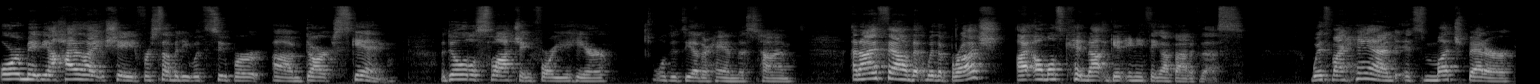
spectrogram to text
or maybe a highlight shade for somebody with super um, dark skin. I'll do a little swatching for you here. We'll do the other hand this time. And I found that with a brush, I almost cannot get anything up out of this. With my hand, it's much better,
